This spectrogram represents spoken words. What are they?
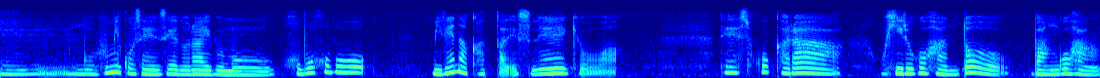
うんもう文子先生のライブもほぼほぼ見れなかったですね今日は。でそこからお昼ご飯と晩ご飯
